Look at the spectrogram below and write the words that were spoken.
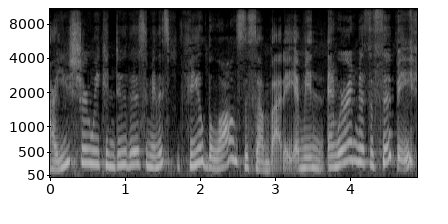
"Are you sure we can do this? I mean, this field belongs to somebody. I mean, and we're in Mississippi."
